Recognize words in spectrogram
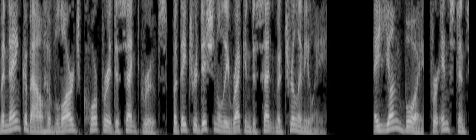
Minangkabau have large corporate descent groups, but they traditionally reckon descent matrilineally. A young boy, for instance,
